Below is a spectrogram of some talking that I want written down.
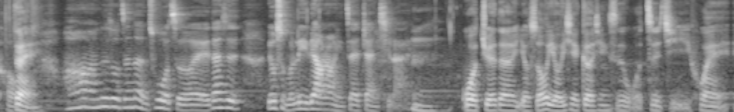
扣，对。啊，那时候真的很挫折哎，但是有什么力量让你再站起来？嗯，我觉得有时候有一些个性是我自己会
